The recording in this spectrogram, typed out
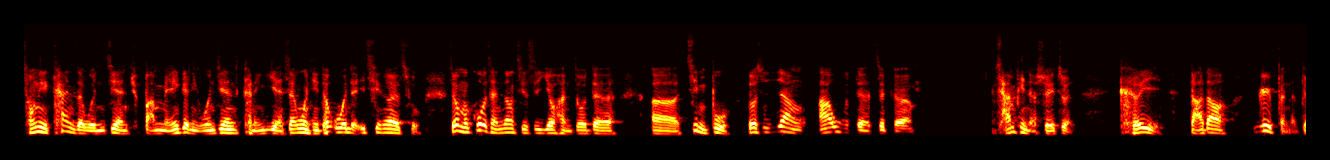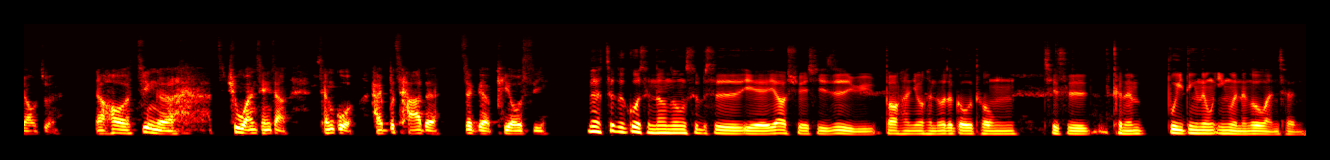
从你看着文件，去把每一个你文件可能衍生问题都问得一清二楚，所以我们过程中其实有很多的呃进步，都是让阿物的这个产品的水准可以达到日本的标准，然后进而去完成一场成果还不差的这个 POC。那这个过程当中是不是也要学习日语，包含有很多的沟通，其实可能不一定用英文能够完成。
